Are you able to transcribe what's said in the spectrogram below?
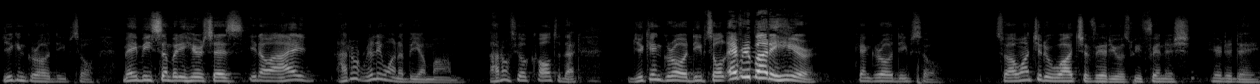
you can grow a deep soul. Maybe somebody here says, you know, I, I don't really want to be a mom. I don't feel called to that. You can grow a deep soul. Everybody here can grow a deep soul. So I want you to watch a video as we finish here today.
